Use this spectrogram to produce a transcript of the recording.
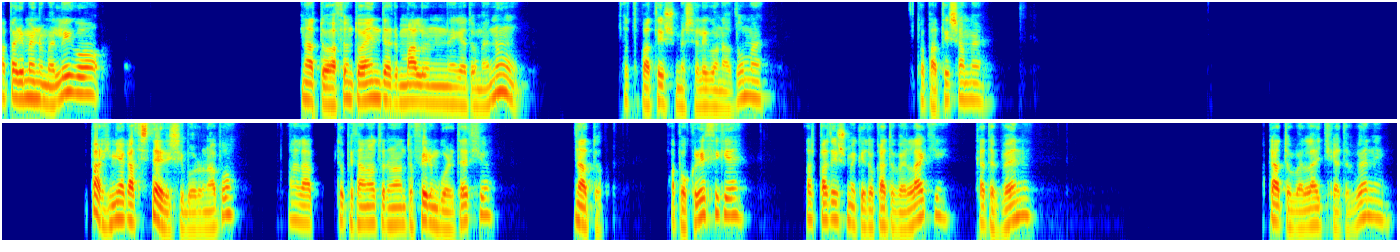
Θα περιμένουμε λίγο. Να το, αυτό το Enter μάλλον είναι για το μενού. Θα το πατήσουμε σε λίγο να δούμε. Το πατήσαμε. Υπάρχει μια καθυστέρηση μπορώ να πω, αλλά το πιθανότερο να είναι το firmware τέτοιο. Να το. Αποκρίθηκε. Θα πατήσουμε και το κάτω βελάκι. Κατεβαίνει. Κάτω βελάκι κατεβαίνει.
